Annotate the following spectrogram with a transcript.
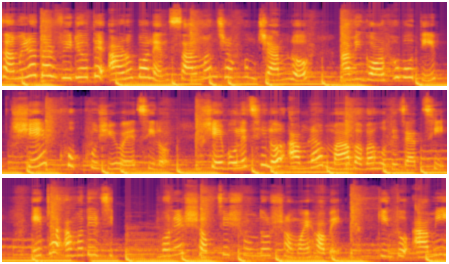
সামিরা তার ভিডিওতে আরও বলেন, সালমান যখন জানলো আমি গর্ভবতী, সে খুব খুশি হয়েছিল। সে বলেছিল, আমরা মা বাবা হতে যাচ্ছি এটা আমাদের জীবনের সবচেয়ে সুন্দর সময় হবে। কিন্তু আমি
